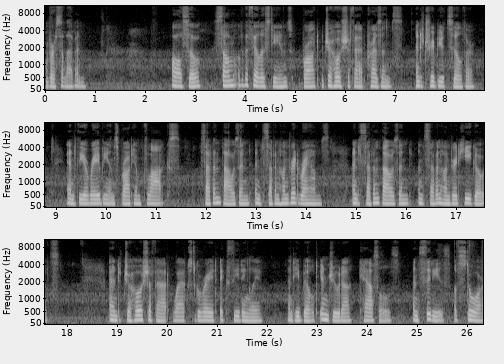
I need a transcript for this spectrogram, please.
Verse 11 Also, some of the Philistines brought Jehoshaphat presents and tribute silver, and the Arabians brought him flocks, seven thousand and seven hundred rams, and seven thousand and seven hundred he goats. And Jehoshaphat waxed great exceedingly, and he built in Judah castles and cities of store.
